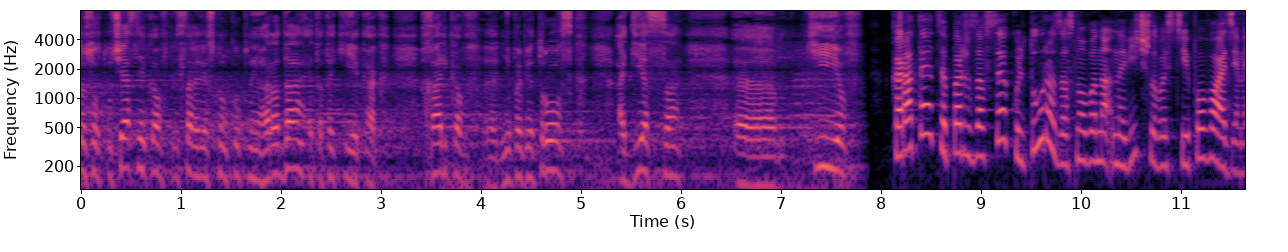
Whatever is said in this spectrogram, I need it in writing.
300 участников, представляли в основном крупные города. Это такие, как Харьков, Днепропетровск, Одесса, Киев. Карате це перш за все культура, заснована на вічливості і повазі.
